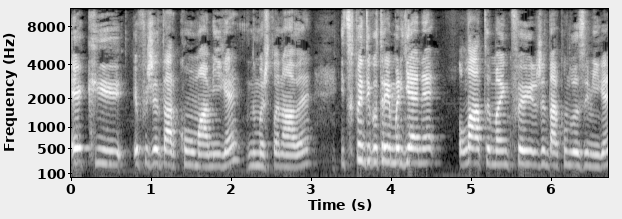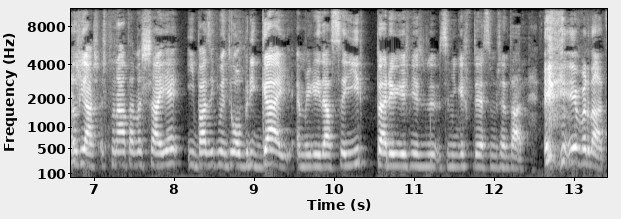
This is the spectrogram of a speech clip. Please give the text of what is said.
é que eu fui jantar com uma amiga numa esplanada e de repente encontrei a Mariana lá também, que foi jantar com duas amigas. Aliás, a esplanada estava cheia e basicamente eu obriguei a Margarida a sair para eu e as minhas amigas pudéssemos jantar. é verdade.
